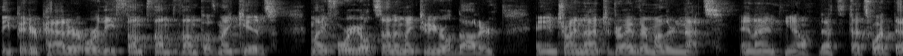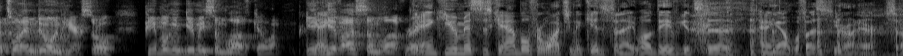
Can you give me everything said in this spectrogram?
the pitter patter or the thump, thump, thump of my kids, my four year old son and my two year old daughter, and trying not to drive their mother nuts. And I, you know, that's, that's what, that's what I'm doing here. So people can give me some love, Kellen. Give, thank, give us some love, right? Thank you, Mrs. Campbell, for watching the kids tonight while Dave gets to hang out with us here on air. So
